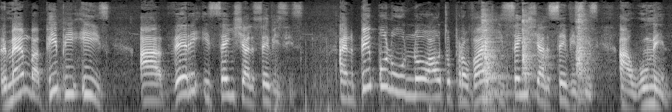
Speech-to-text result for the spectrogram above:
Remember, PPEs are very essential services. And people who know how to provide essential services are women.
